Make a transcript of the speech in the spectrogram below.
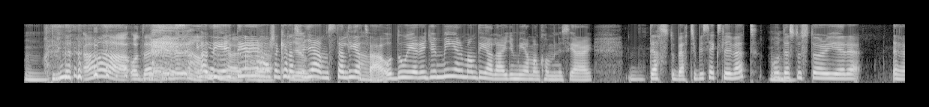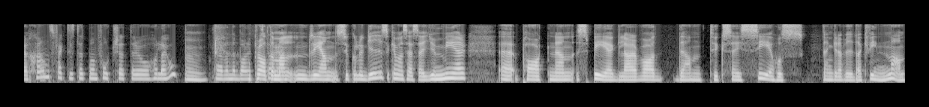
Mm. ah, och det, är ja, det, är, det är det här som kallas för jämställdhet. Va? Och då är det ju mer man delar, ju mer man kommunicerar, desto bättre blir sexlivet mm. och desto större är det eh, chans faktiskt att man fortsätter att hålla ihop. Mm. Även när barnet och pratar man ren psykologi så kan man säga så här, ju mer eh, partnern speglar vad den tycker sig se hos den gravida kvinnan,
